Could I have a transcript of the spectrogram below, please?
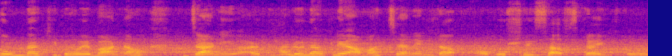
তোমরা কীভাবে বানাও জানিও। আর ভালো লাগলে আমার চ্যানেলটা অবশ্যই সাবস্ক্রাইব করো।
